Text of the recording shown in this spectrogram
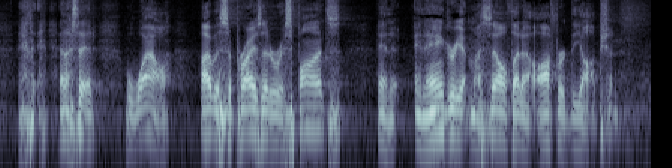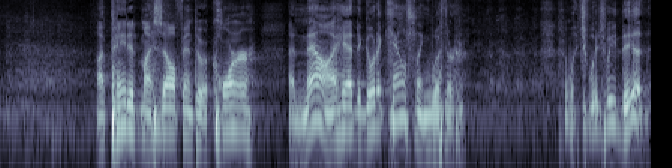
and I said, wow, I was surprised at her response and, and angry at myself that I offered the option. I painted myself into a corner, and now I had to go to counseling with her, which, which we did.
